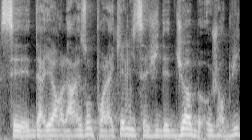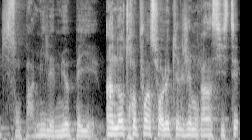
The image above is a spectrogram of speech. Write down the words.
C'est d'ailleurs la raison pour laquelle il s'agit des jobs aujourd'hui qui sont parmi les mieux payés. Un autre point sur lequel j'aimerais insister,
